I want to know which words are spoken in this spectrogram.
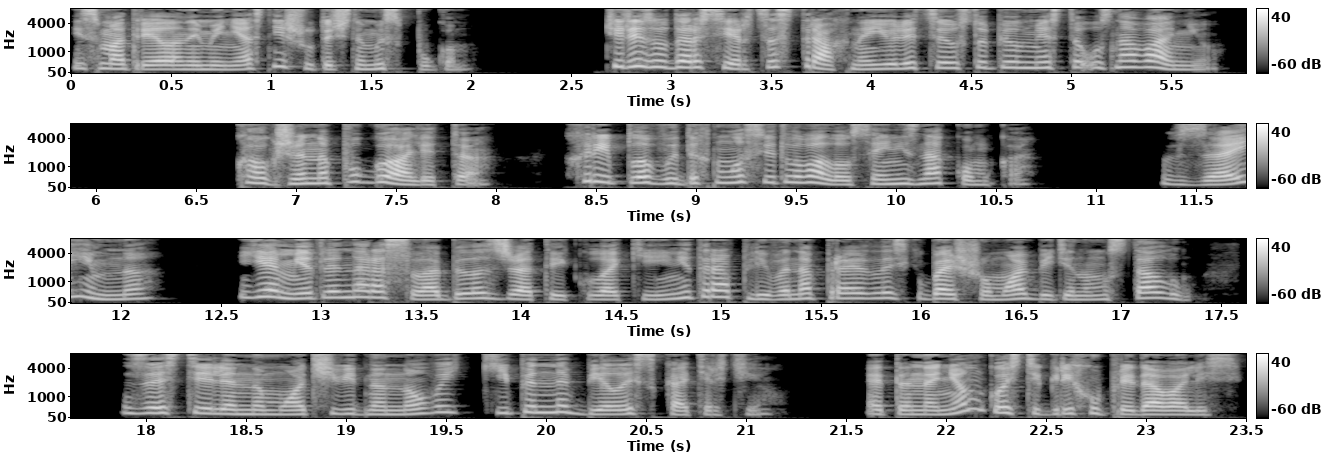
и смотрела на меня с нешуточным испугом. Через удар сердца страх на ее лице уступил место узнаванию. «Как же напугали-то!» — хрипло выдохнула светловолосая незнакомка. «Взаимно», я медленно расслабила сжатые кулаки и неторопливо направилась к большому обеденному столу, застеленному, очевидно, новой кипенно-белой скатертью. Это на нем гости греху предавались.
